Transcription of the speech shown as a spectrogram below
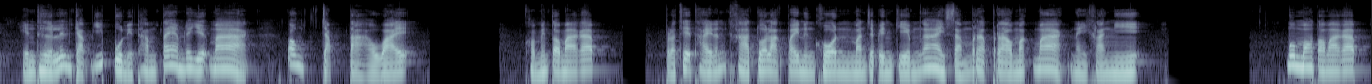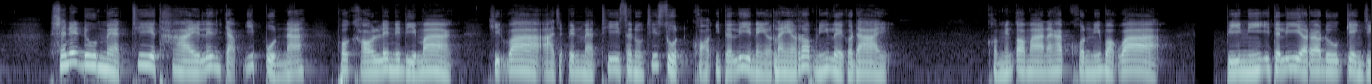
ๆ เห็นเธอเล่นกับญี่ปุ่นเนี่ยทำแต้มได้เยอะมาก ต้องจับตาเอาไว้ คอมเมนต์ต่อมาครับประเทศไทยนั้นขาดตัวหลักไปหนึ่งคน มันจะเป็นเกมง่ายสำหรับเรามาก ๆ ในครั้งนี้ มุมมองต่อมาครับ ฉันได้ดูแมตช์ที่ไทยเล่นกับญี่ปุ่นนะ พวกเขาเล่นได้ดีมาก คิดว่าอาจจะเป็นแมตช์ที่สนุกที่สุดของอิตาลีในในรอบนี้เลยก็ได้ คอมเมนต์ต่อมานะครับ คนนี้บอกว่า ปีนี้อิตาลีเราดูเก่งจ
